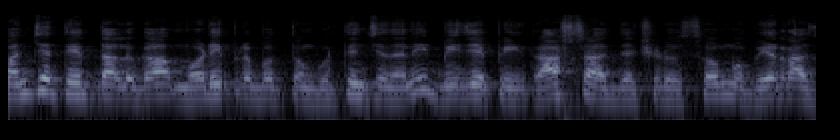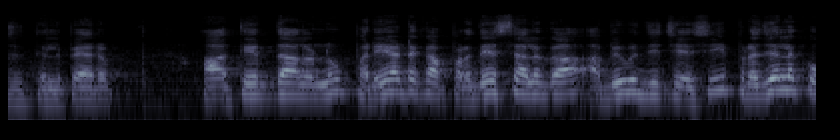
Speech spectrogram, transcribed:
పంచతీర్థాలుగా మోడీ ప్రభుత్వం గుర్తించిందని బీజేపీ రాష్ట్ర అధ్యక్షుడు సోము వీర్రాజు తెలిపారు. ఆ తీర్థాలను పర్యాటక ప్రదేశాలుగా అభివృద్ధి చేసి ప్రజలకు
